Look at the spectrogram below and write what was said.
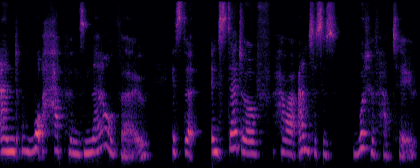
and what happens now, though, is that instead of how our ancestors would have had to,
